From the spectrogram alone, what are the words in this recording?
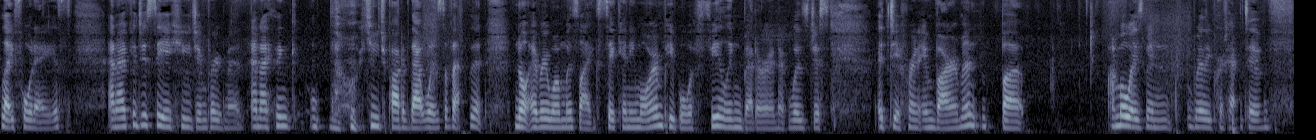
like four days and I could just see a huge improvement. And I think a huge part of that was the fact that not everyone was like sick anymore and people were feeling better and it was just a different environment. But I'm always been really protective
